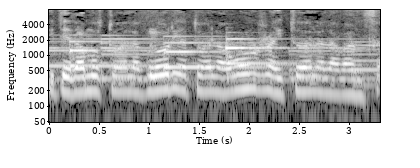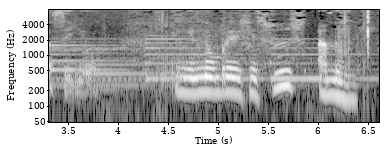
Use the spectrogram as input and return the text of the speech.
y te damos toda la gloria, toda la honra y toda la alabanza, Señor. En el nombre de Jesús, amén.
